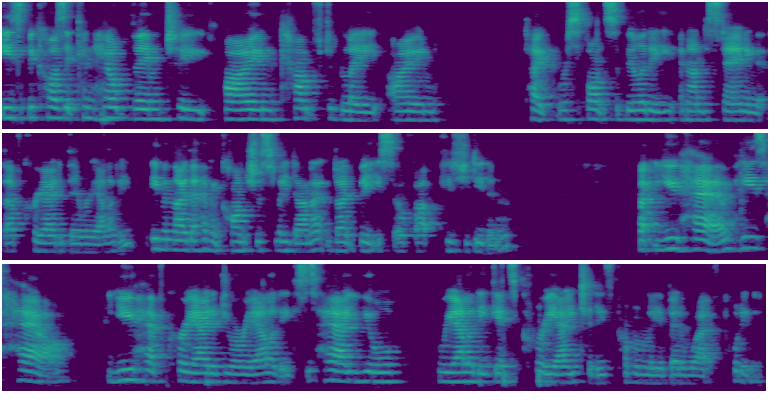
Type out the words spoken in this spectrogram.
is because it can help them to own comfortably, own, take responsibility and understanding that they've created their reality, even though they haven't consciously done it. Don't beat yourself up because you didn't. But you have, here's how you have created your reality. This is how your reality gets created, is probably a better way of putting it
